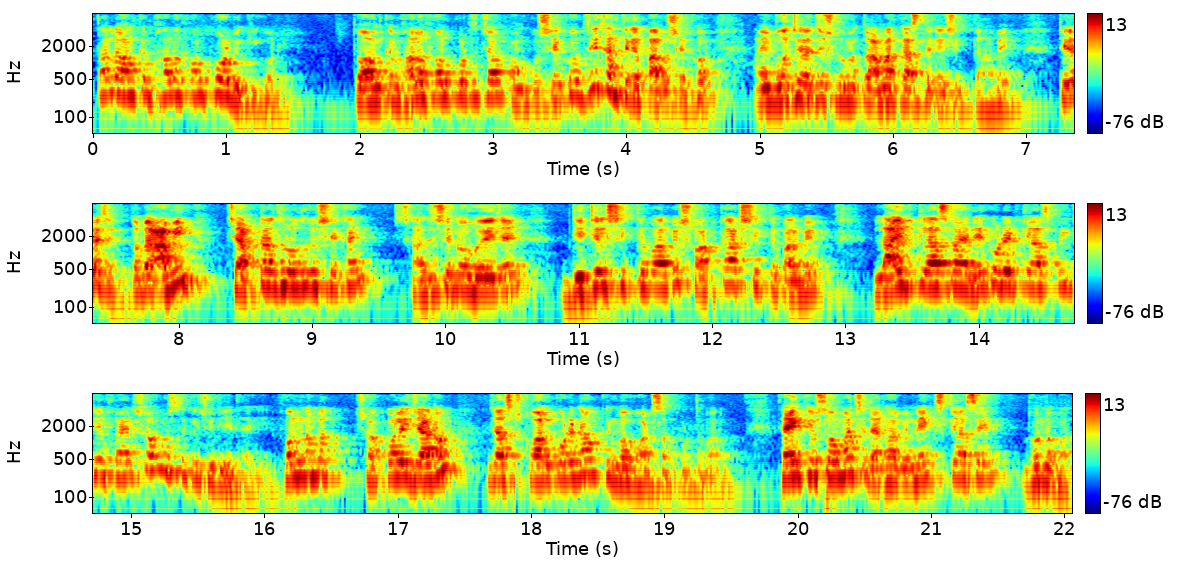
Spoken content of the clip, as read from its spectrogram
তাহলে অঙ্কে ভালো ফল করবে কি করে? তো অঙ্কে ভালো ফল করতে চাও, অঙ্ক শেখো, যেখান থেকে পারো শেখো। আমি বলছি না যে শুধুমাত্র আমার কাছ থেকেই শিখতে হবে, ঠিক আছে? তবে আমি চ্যাপ্টার ধরে ধরে শেখাই সাজেশনও হয়ে যায় ডিটেলস শিখতে পারবে শর্টকাট শিখতে পারবে লাইভ ক্লাস হয় রেকর্ডেড ক্লাস পিডিএফ ফাইল সমস্ত কিছু দিয়ে থাকি। ফোন নাম্বার সকলেই জানো জাস্ট কল করে নাও কিংবা হোয়াটসঅ্যাপ করতে পারো। থ্যাংক ইউ সো মাচ দেখা হবে নেক্সট ক্লাসে ধন্যবাদ।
